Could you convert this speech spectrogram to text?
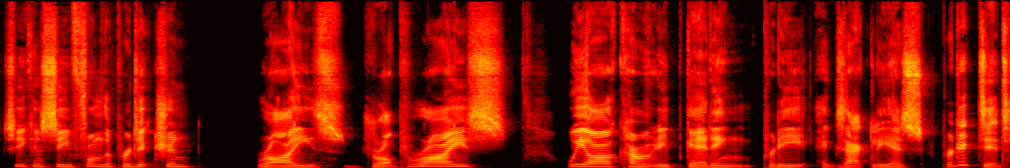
so you can see from the prediction, rise, drop, rise, we are currently getting pretty exactly as predicted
